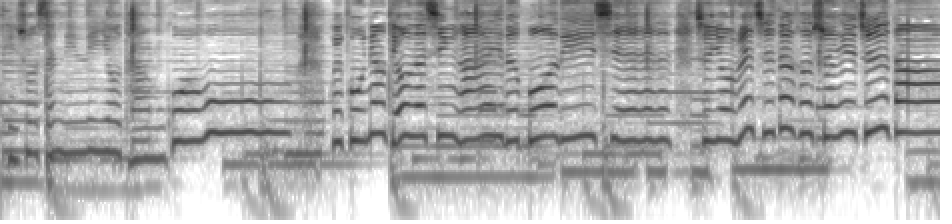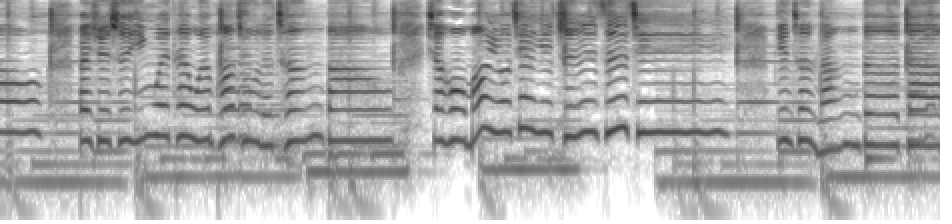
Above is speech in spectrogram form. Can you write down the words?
听说森林里有糖果屋，灰姑娘丢了心爱的玻璃鞋，只睿智的河水知道，白雪是因为贪玩跑出了城堡。小红帽又建议自己变成狼的大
